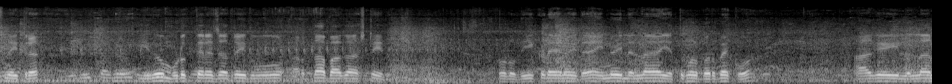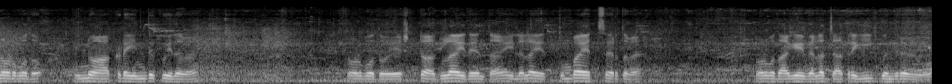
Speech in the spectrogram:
ಸ್ನೇಹಿತರೆ, ಇದು ಮುಡುಕ್ತೆರೆ ಜಾತ್ರೆ, ಇದು ಅರ್ಧ ಭಾಗ ಅಷ್ಟೇ ಇದು. ನೋಡೋದು. ಈ ಕಡೆ ಏನೂ ಇದೆ, ಇನ್ನೂ ಇಲ್ಲೆಲ್ಲ ಎತ್ತುಗಳು ಬರಬೇಕು. ಹಾಗೆ ಇಲ್ಲೆಲ್ಲ ನೋಡ್ಬೋದು. ಇನ್ನೂ ಆ ಕಡೆ ಹಿಂದಕ್ಕೂ ಇದ್ದಾವೆ ನೋಡ್ಬೋದು, ಎಷ್ಟು ಅಗಲ ಇದೆ ಅಂತ. ಇಲ್ಲೆಲ್ಲ ತುಂಬ ಎತ್ತು ಇರ್ತವೆ. ನೋಡ್ಬೋದು, ಹಾಗೆ ಇವೆಲ್ಲ ಜಾತ್ರೆಗೆ ಈಗ ಬಂದಿರೋವು ನೀವು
